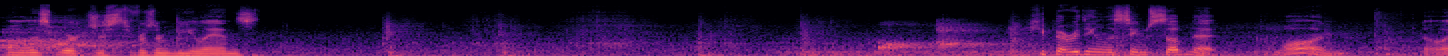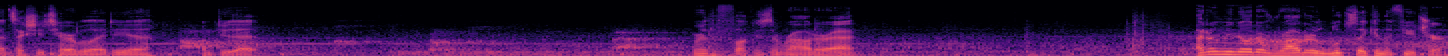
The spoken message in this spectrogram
All this work just for some VLANs. Keep everything on the same subnet. Come on. No, that's actually a terrible idea. Don't do that. Where the fuck is the router at? I don't even know what a router looks like in the future.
